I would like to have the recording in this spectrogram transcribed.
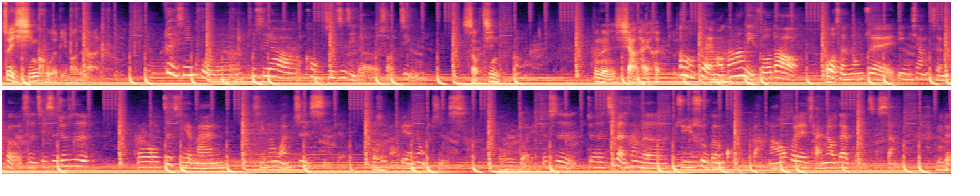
最辛苦的地方是哪里？最辛苦的就是要控制自己的手劲，手劲，不能下太狠。哦，对哈，刚刚你说到过程中最印象深刻的是，其实就是我自己也蛮喜欢玩窒息的，就是把别人弄窒息。对，就是就是基本上的拘束跟捆绑，然后会缠绕在脖子上。对，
